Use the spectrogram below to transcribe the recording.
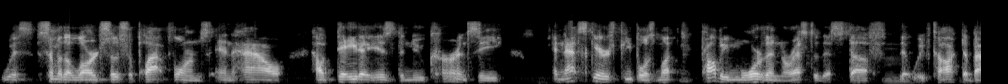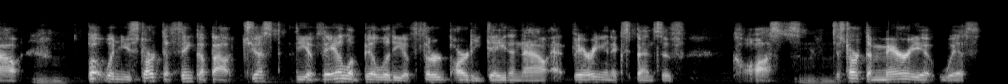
with some of the large social platforms and how how data is the new currency, and that scares people as much, probably more than the rest of this stuff mm-hmm. that we've talked about. Mm-hmm. But when you start to think about just the availability of third party data now at very inexpensive costs, to start to marry it with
